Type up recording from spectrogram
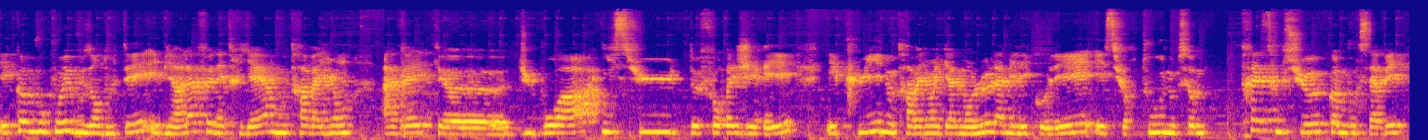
Et comme vous pouvez vous en douter, eh bien à la fenêtrière, nous travaillons avec euh, du bois issu de forêts gérées. Et puis nous travaillons également le lamellé collé et surtout nous sommes très soucieux, comme vous le savez,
